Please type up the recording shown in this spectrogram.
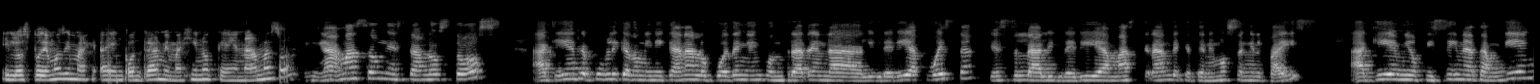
Y los podemos encontrar, me imagino que en Amazon. En Amazon están los dos. Aquí en República Dominicana lo pueden encontrar en la librería Cuesta, que es la librería más grande que tenemos en el país. Aquí en mi oficina también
